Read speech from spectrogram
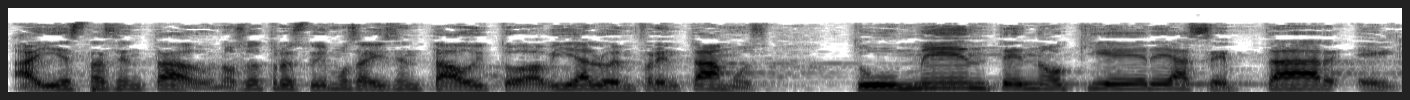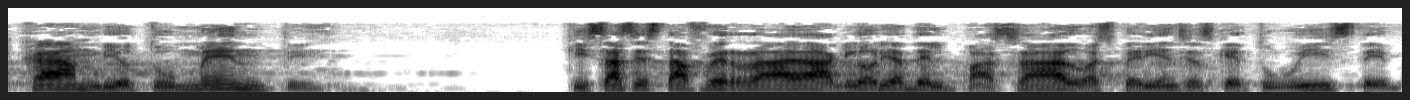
Ahí está sentado. Nosotros estuvimos ahí sentados y todavía lo enfrentamos. Tu mente no quiere aceptar el cambio, tu mente. Quizás está aferrada a glorias del pasado, a experiencias que tuviste,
